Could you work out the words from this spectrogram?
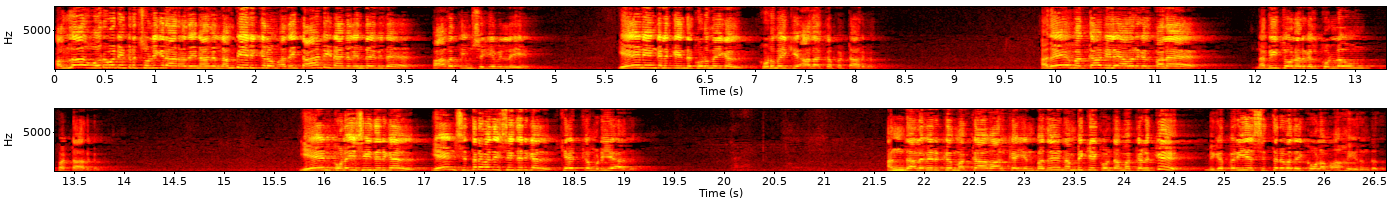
அல்லாஹ் ஒருவன் என்று சொல்லுகிறார். அதை நாங்கள் நம்பி இருக்கிறோம். அதை தாண்டி நாங்கள் எந்தவித பாவத்தையும் செய்யவில்லையே. ஏன் எங்களுக்கு இந்த கொடுமைகள் கொடுமைக்கு ஆளாக்கப்பட்டார்கள்? அதே மக்காவிலே அவர்கள் பல நபி தோழர்கள் கொல்லவும் பட்டார்கள். ஏன் கொலை செய்தீர்கள்? ஏன் சித்திரவதை செய்தீர்கள்? கேட்க முடியாது. அந்த அளவிற்கு மக்கா வாழ்க்கை என்பது நம்பிக்கை கொண்ட மக்களுக்கு மிகப்பெரிய சித்திரவதை கோலமாக இருந்தது.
